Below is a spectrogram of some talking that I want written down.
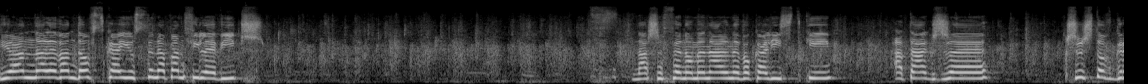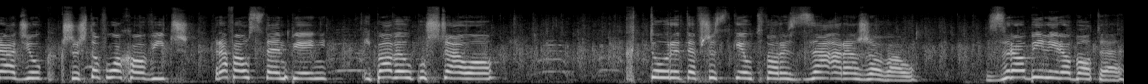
Joanna Lewandowska i Justyna Panfilewicz. Nasze fenomenalne wokalistki, a także Krzysztof Gradziuk, Krzysztof Łochowicz, Rafał Stępień i Paweł Puszczało, który te wszystkie utwory zaaranżował. Zrobili robotę.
